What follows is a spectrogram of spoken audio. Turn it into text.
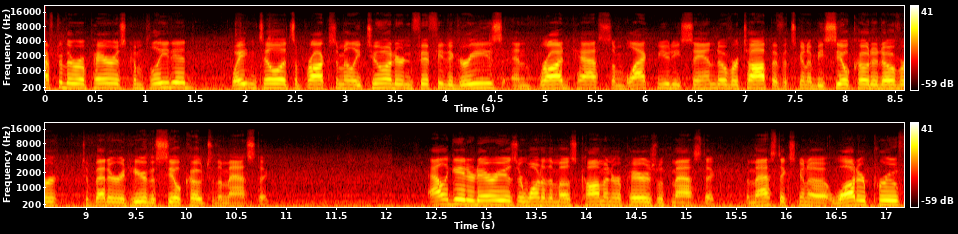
After the repair is completed, wait until it's approximately 250 degrees and broadcast some Black Beauty sand over top if it's going to be seal coated over to better adhere the seal coat to the mastic. Alligatored areas are one of the most common repairs with mastic. The mastic's going to waterproof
